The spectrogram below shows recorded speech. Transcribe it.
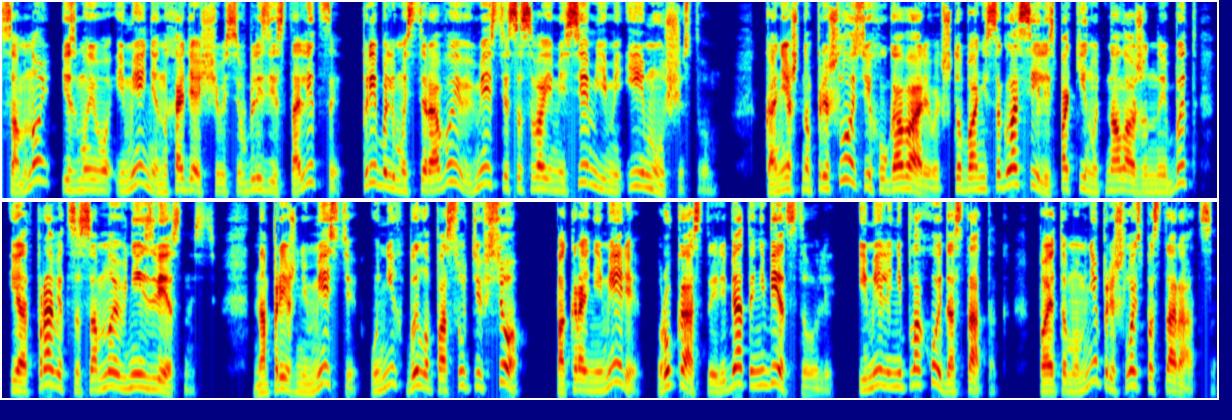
Со мной из моего имения, находящегося вблизи столицы, прибыли мастеровые вместе со своими семьями и имуществом. Конечно, пришлось их уговаривать, чтобы они согласились покинуть налаженный быт и отправиться со мной в неизвестность. На прежнем месте у них было по сути все. По крайней мере, рукастые ребята не бедствовали, имели неплохой достаток, поэтому мне пришлось постараться.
